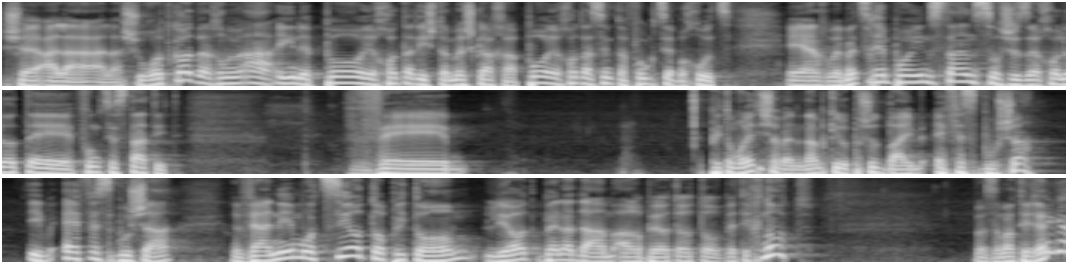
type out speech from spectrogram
שעל על השורות קוד, ואנחנו אומרים, אה, הנה פה יכולת להשתמש ככה, פה יכולת לשים את הפונקציה בחוץ. אה, אנחנו באמת צריכים פה instance, או שזה יכול להיות אה, פונקציה סטטית. ופתאום ראיתי שהבן אדם כאילו פשוט בא עם אפס בושה, עם אפס בושה, ואני מוציא אותו פתאום להיות בן אדם הרבה יותר טוב בתכנות. ואז אמרתי, רגע,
